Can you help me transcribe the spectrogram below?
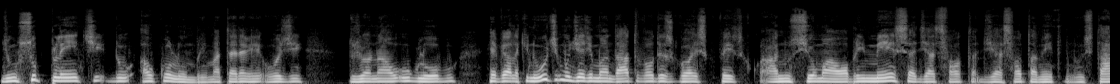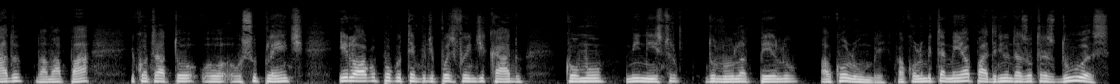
de um suplente do Alcolumbre. Matéria hoje do jornal O Globo revela que no último dia de mandato, Valdes Góes fez, anunciou uma obra imensa de, asfalta, de asfaltamento no estado do Amapá e contratou o, o, suplente e logo pouco tempo depois foi indicado como ministro do Lula pelo Alcolumbre. O Alcolumbre também é o padrinho das outras duas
